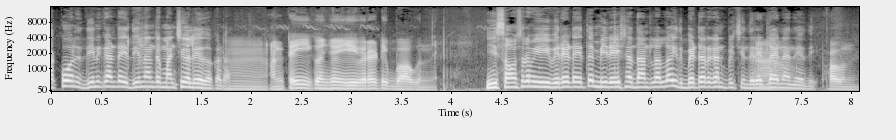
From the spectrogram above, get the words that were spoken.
తక్కువ దీనికంటే దీనికంటే మంచిగా లేదు అక్కడ. అంటే ఈ కొంచెం ఈ వెరైటీ బాగుంది. ఈ సంవత్సరం ఈ వెరైటీ అయితే మీరు వేసిన దాంట్లో ఇది బెటర్ కనిపించింది రెడ్ లైన్ అనేది. బాగుంది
